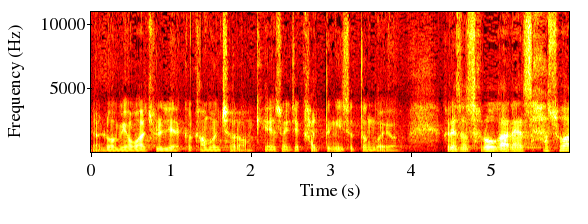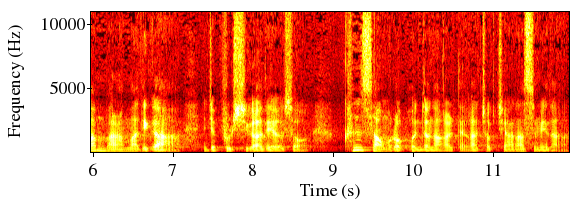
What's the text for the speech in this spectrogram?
로미오와 줄리엣 그 가문처럼 계속 이제 갈등이 있었던 거예요. 그래서 서로 간에 사소한 말 한마디가 이제 불씨가 되어서 큰 싸움으로 번져나갈 때가 적지 않았습니다.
